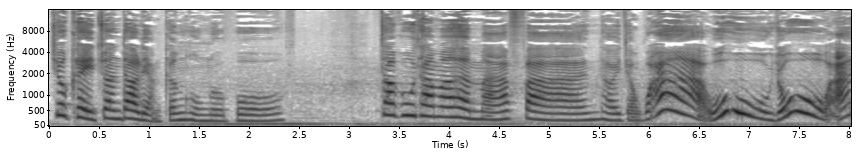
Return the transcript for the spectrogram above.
就可以赚到两根红萝卜。照顾他们很麻烦，他会讲哇哦哟啊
